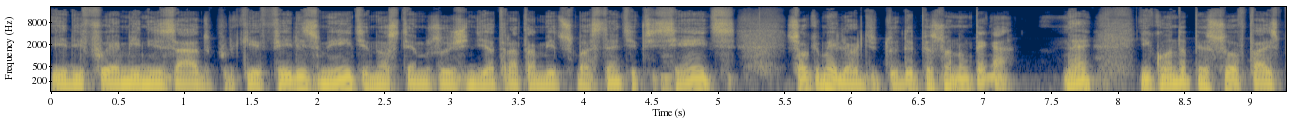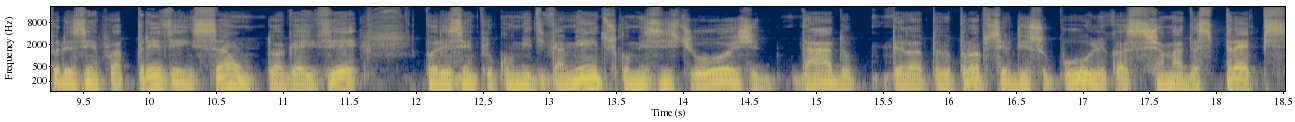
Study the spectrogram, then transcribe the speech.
ele foi amenizado porque, felizmente, nós temos hoje em dia tratamentos bastante eficientes, só que o melhor de tudo é a pessoa não pegar. Né? E quando a pessoa faz, por exemplo, a prevenção do HIV, por exemplo, com medicamentos, como existe hoje, dado pela, pelo próprio serviço público, as chamadas PrEPs,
